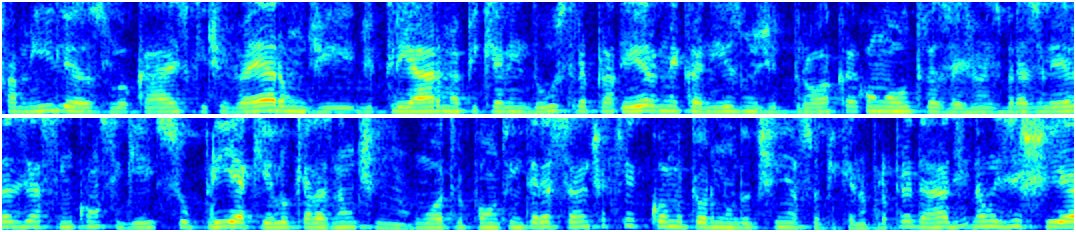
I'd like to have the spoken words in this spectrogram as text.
famílias locais que tiveram de, de criar uma pequena indústria para ter mecanismos de troca com outras regiões brasileiras e assim conseguir suprir aquilo que elas não tinham. Um outro ponto interessante é que, como todo mundo tinha sua pequena propriedade, não existia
